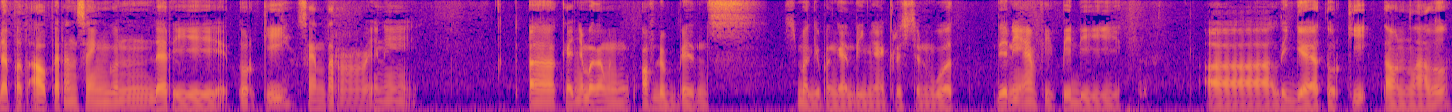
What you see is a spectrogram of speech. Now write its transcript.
dapat Alperen Sengun dari Turki center ini uh, kayaknya bakal off the bench sebagai penggantinya Christian Wood. Dia ini MVP di uh, Liga Turki tahun lalu.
